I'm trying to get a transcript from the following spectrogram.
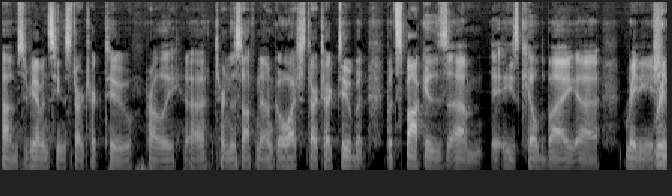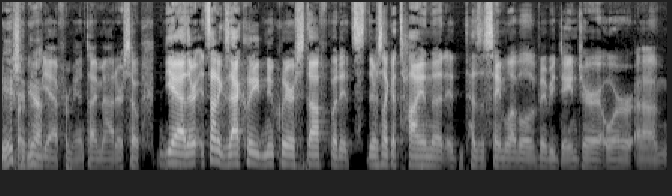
Um, so if you haven't seen Star Trek Two, probably uh, turn this off now and go watch Star Trek Two. But but Spock is um, he's killed by uh, radiation. Radiation, from, yeah. yeah, from antimatter. So yeah, there it's not exactly nuclear stuff, but it's there's like a tie-in that it has the same level of maybe danger or um,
